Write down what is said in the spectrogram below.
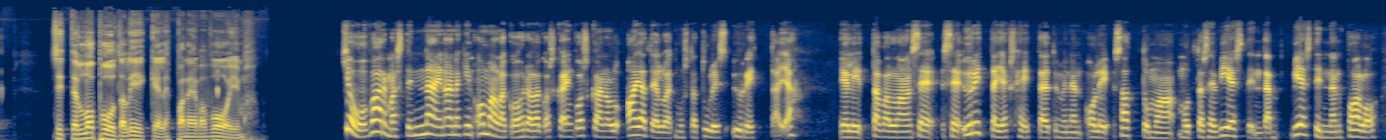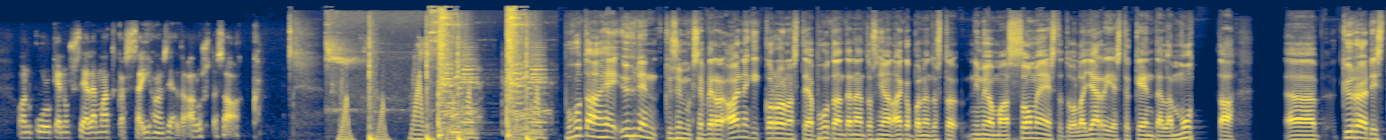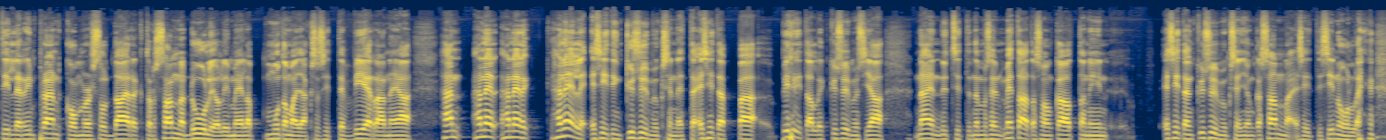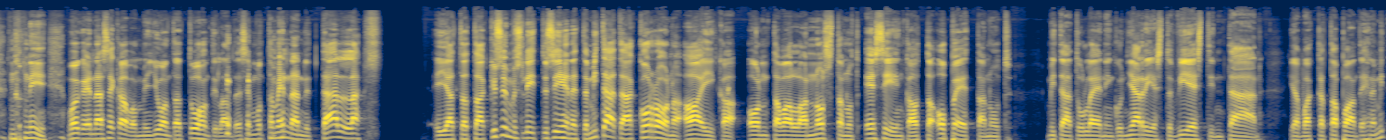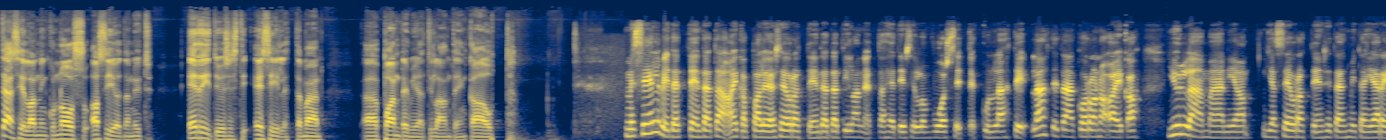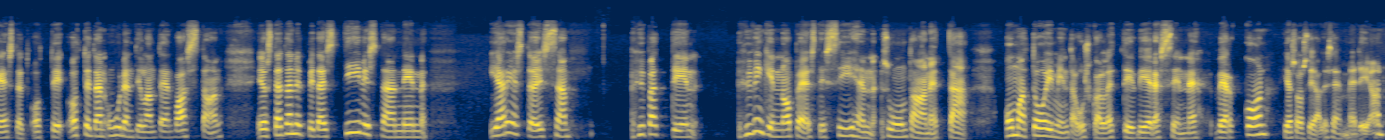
sitten lopulta liikkeelle paneva voima. Joo, varmasti näin, ainakin omalla kohdalla, koska en koskaan ollut ajatellut, että musta tulisi yrittäjä. Eli tavallaan se, se yrittäjäksi heittäytyminen oli sattumaa, mutta se viestintä, viestinnän palo – on kulkenut siellä matkassa ihan sieltä alusta saakka. Puhutaan hei yhden kysymyksen verran ainakin koronasta ja puhutaan tänään tosiaan aika paljon tuosta nimenomaan someesta tuolla järjestökentällä, mutta äh, Kyrödistillerin brand commercial director Sanna Duuli oli meillä muutama jakso sitten vieraana ja hän, hänelle, hänelle hänelle esitin kysymyksen, että esitäpä Piritalle kysymys ja näin nyt sitten tämmöisen metatason kautta, niin esitän kysymyksen, jonka Sanna esitti sinulle. No niin, voiko enää sekavammin juontaa tuohon tilanteeseen, mutta mennään nyt tällä. Ja tota, kysymys liittyy siihen, että mitä tämä korona-aika on tavallaan nostanut esiin kautta opettanut, mitä tulee niin kuin järjestöviestintään ja vaikka tapaan tehdä. Mitä siellä on niin kuin noussut asioita nyt erityisesti esille tämän pandemiatilanteen kautta? Me selvitettiin tätä aika paljon ja seurattiin tätä tilannetta heti silloin vuosi sitten, kun lähti, lähti tämä korona-aika jylläämään ja, ja seurattiin sitä, että miten järjestöt otti, otti tämän uuden tilanteen vastaan. Ja jos tätä nyt pitäisi tiivistää, niin järjestöissä hypättiin hyvinkin nopeasti siihen suuntaan, että oma toiminta uskallettiin viedä sinne verkkoon ja sosiaaliseen mediaan.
